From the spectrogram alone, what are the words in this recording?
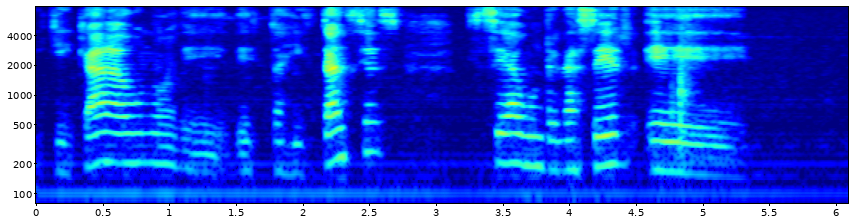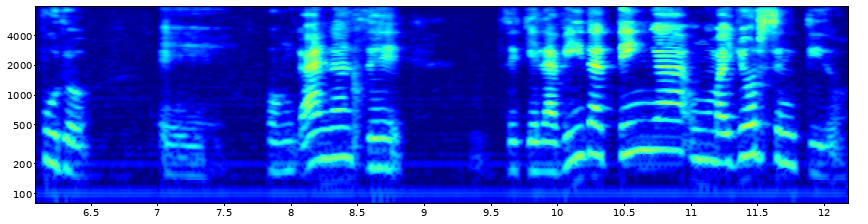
y que cada una de, estas instancias sea un renacer eh, puro, con ganas de, de que la vida tenga un mayor sentido.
